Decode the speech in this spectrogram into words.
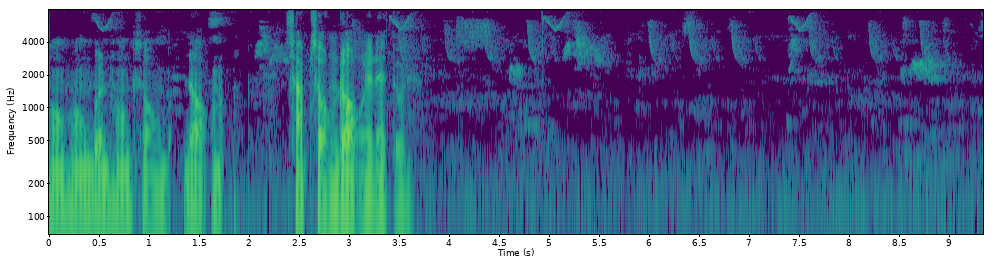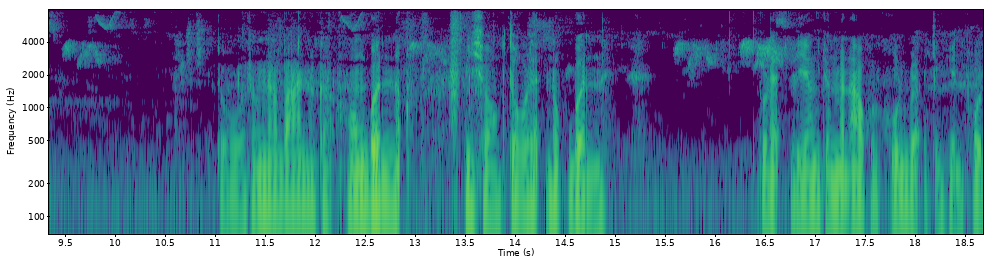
ห้องห้องเบิ่นห้องสองดอกเนาะซับสองดอกเลยได้ตัวนี้ ตัวทั้งหน้าบ้านแล้วก็ห้องเบิ่นเนาะมีสองตัวและนกเบิ่นตัวและเลี้ยงจนมันเอาคุ้นๆไปจึงเห็นผล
